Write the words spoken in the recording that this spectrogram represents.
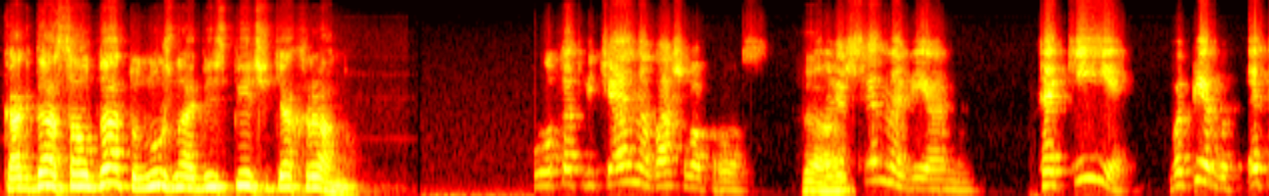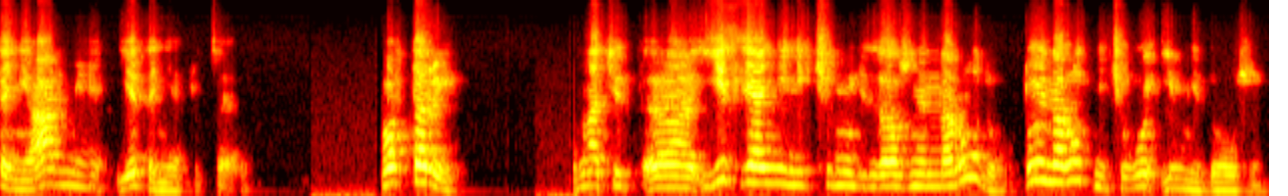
когда солдату нужно обеспечить охрану? Вот отвечаю на ваш вопрос. Да. Совершенно верно. Такие, во-первых, это не армия, и это не офицеры. Во-вторых, значит, э, если они ни к чему не должны народу, то и народ ничего им не должен.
